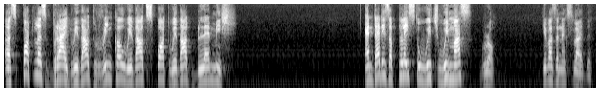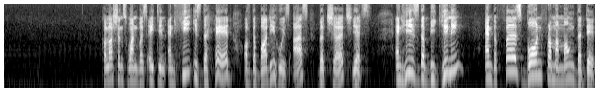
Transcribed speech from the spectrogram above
a spotless bride without wrinkle, without spot, without blemish. And that is a place to which we must grow. Give us the next slide there. Colossians 1, verse 18. And he is the head of the body, who is us, the church, yes. And he is the beginning and the firstborn from among the dead.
